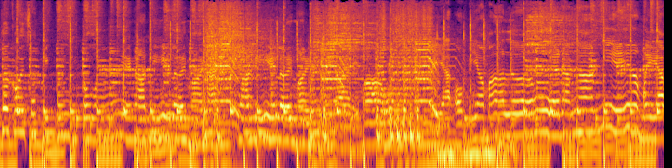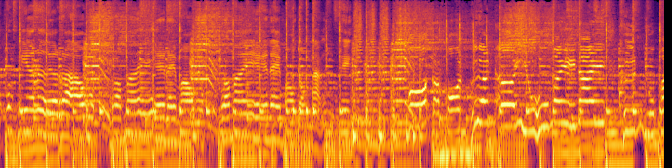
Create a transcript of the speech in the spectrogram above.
เธอคอยสะกิดตัวงานนี้เลยไม่งานนี้เลยไม่ไม่ได้เมาไม่อยากเอาเมียมาเลยนางงานนี้ไม่อยากพบเมียเลยเรา เพราะไม่ได้เมา เพราะไม่ได้เมาต้องนั่งเพ่ง พอกับก่อนเพื่อนเอ่ยอยู่ไม่ได้คืนอยู่ไป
